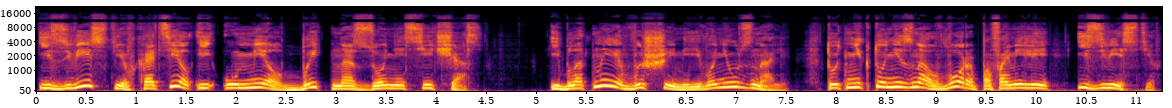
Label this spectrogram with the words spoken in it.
известиев хотел и умел быть на зоне сейчас. И блатные в Ишиме его не узнали. Тут никто не знал вора по фамилии Известьев.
